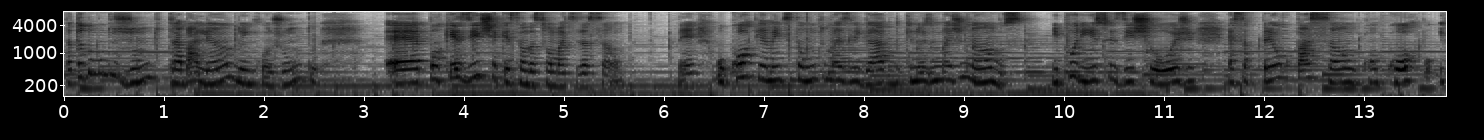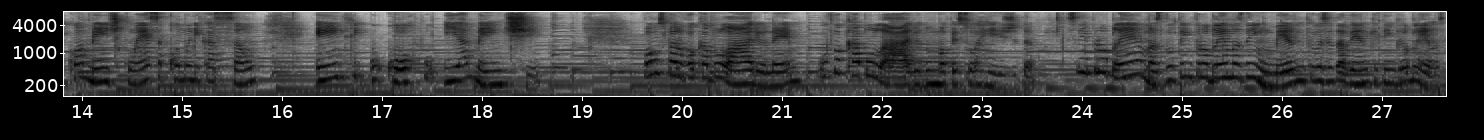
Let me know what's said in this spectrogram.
tá todo mundo junto, trabalhando em conjunto, é porque existe a questão da somatização. Né? O corpo e a mente estão muito mais ligados do que nós imaginamos e por isso existe hoje essa preocupação com o corpo e com a mente, com essa comunicação entre o corpo e a mente. Vamos para o vocabulário, né? O vocabulário de uma pessoa rígida. Sem problemas, não tem problemas nenhum, mesmo que você tá vendo que tem problemas.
